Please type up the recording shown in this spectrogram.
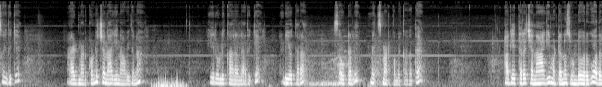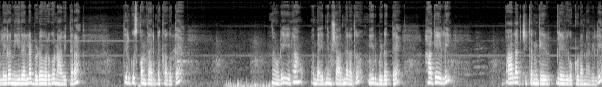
ಸೊ ಇದಕ್ಕೆ ಆ್ಯಡ್ ಮಾಡಿಕೊಂಡು ಚೆನ್ನಾಗಿ ನಾವು ಇದನ್ನು ಈರುಳ್ಳಿ, ಖಾರ ಎಲ್ಲ ಅದಕ್ಕೆ ಹಿಡಿಯೋ ಥರ ಸೌಟಲ್ಲಿ ಮಿಕ್ಸ್ ಮಾಡ್ಕೊಬೇಕಾಗತ್ತೆ. ಹಾಗೆ ಈ ಥರ ಚೆನ್ನಾಗಿ ಮಟನ್ ಸುಂಡೋವರೆಗೂ ಅದರಲ್ಲಿರೋ ನೀರೆಲ್ಲ ಬಿಡೋವರೆಗೂ ನಾವು ಈ ಥರ ತಿರುಗಿಸ್ಕೊತಾ ಇರಬೇಕಾಗುತ್ತೆ. ನೋಡಿ, ಈಗ ಒಂದು ಐದು ನಿಮಿಷ ಆದಮೇಲೆ ಅದು ನೀರು ಬಿಡುತ್ತೆ. ಹಾಗೆ ಇಲ್ಲಿ ಪಾಲಕ್ ಚಿಕನ್ ಗ್ರೇ ಗ್ರೇವಿಗೂ ಕೂಡ ನಾವಿಲ್ಲಿ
